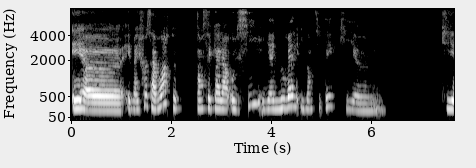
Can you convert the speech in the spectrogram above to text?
Et, et ben, il faut savoir que dans ces cas-là aussi, il y a une nouvelle identité qui, qui,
